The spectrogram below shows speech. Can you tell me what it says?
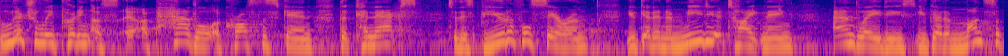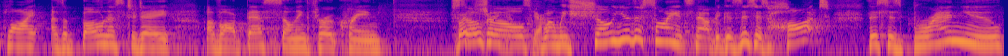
literally putting a paddle across the skin that connects to this beautiful serum. You get an immediate tightening. And ladies, you get a month supply as a bonus today of our best-selling throat cream. Let's so girls, Yeah. when we show you the science now, because this is hot, this is brand new,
